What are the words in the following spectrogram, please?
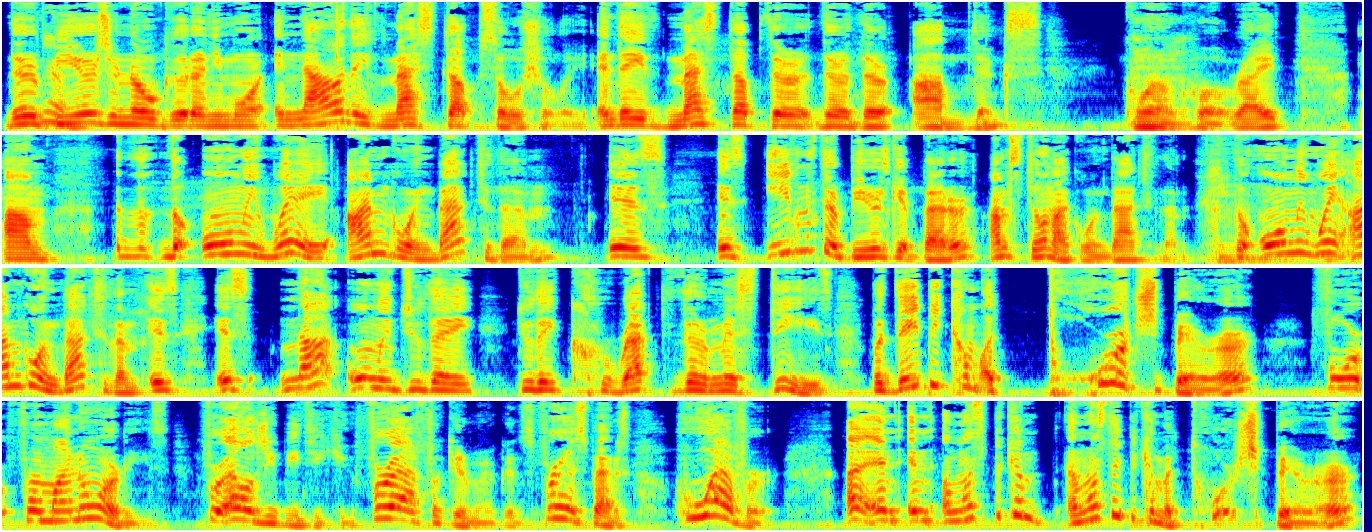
Their beers are no good anymore, and now they've messed up socially, and they've messed up their their their optics, quote unquote, right? Um, the, the only way I'm going back to them is is even if their beers get better, I'm still not going back to them. The Mm-hmm. only way I'm going back to them is is not only do they do they correct their misdeeds, but they become a torchbearer for for minorities, for LGBTQ, for African Americans, for Hispanics, whoever. Uh, and and unless become unless they become a torchbearer,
